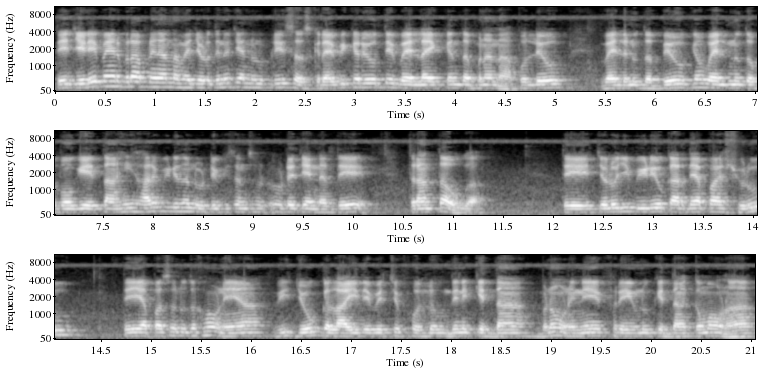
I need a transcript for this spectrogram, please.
ਤੇ ਜਿਹੜੇ ਭੈਣ ਭਰਾ ਆਪਣੇ ਨਾਲ ਨਵੇਂ ਜੁੜਦੇ ਨੇ, ਚੈਨਲ ਨੂੰ ਪਲੀਜ਼ ਸਬਸਕ੍ਰਾਈਬ ਵੀ ਕਰਿਓ ਤੇ ਬੈਲ ਆਈਕਨ ਦੱਬਣਾ ਨਾ ਭੁੱਲਿਓ। ਬੈਲ ਨੂੰ ਦੱਬਿਓ, ਕਿਉਂ? ਬੈਲ ਨੂੰ ਦੱਬੋਗੇ ਤਾਂ ਹੀ ਹਰ ਵੀਡੀਓ ਦਾ ਨੋਟੀਫਿਕੇਸ਼ਨ ਤੁਹਾਡੇ ਚੈਨਲ ਤੇ ਤੁਰੰਤ ਆਊਗਾ। ਤੇ ਚਲੋ ਜੀ ਵੀਡੀਓ ਕਰਦੇ ਆਪਾਂ ਸ਼ੁਰੂ। ਤੇ ਆਪਾਂ ਤੁਹਾਨੂੰ ਦਿਖਾਉਣੇ ਆ ਵੀ ਜੋ ਗਲਾਈ ਦੇ ਵਿੱਚ ਫੁੱਲ ਹੁੰਦੇ ਨੇ ਕਿੱਦਾਂ ਬਣਾਉਣੇ ਨੇ ਫਰੇਮ ਨੂੰ ਕਿੱਦਾਂ ਘੁਮਾਉਣਾ।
